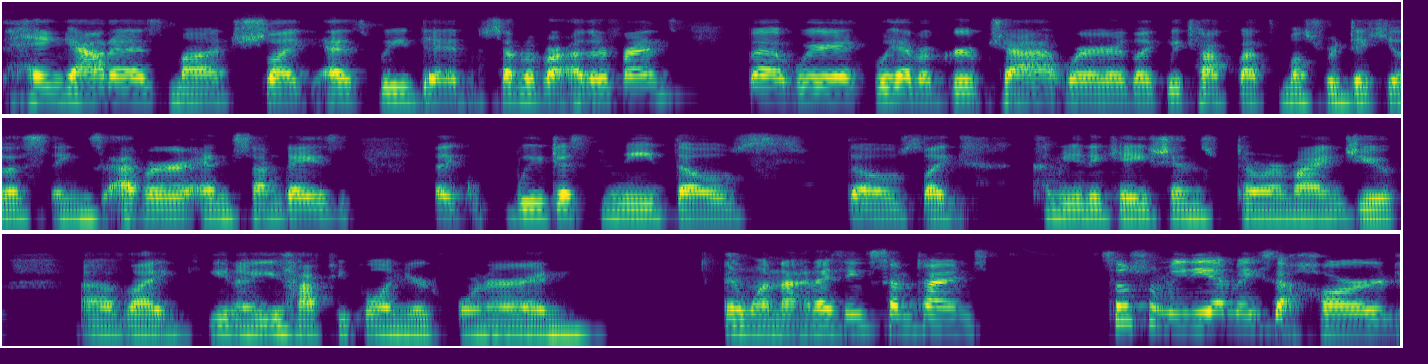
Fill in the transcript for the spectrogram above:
hang out as much like as we did some of our other friends but we're we have a group chat where like we talk about the most ridiculous things ever. And some days like we just need those those like communications to remind you of like you know you have people in your corner and and whatnot. And i think sometimes social media makes it hard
